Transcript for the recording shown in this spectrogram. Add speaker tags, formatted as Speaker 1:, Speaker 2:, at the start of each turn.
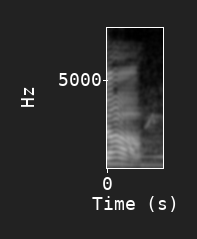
Speaker 1: Yeah.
